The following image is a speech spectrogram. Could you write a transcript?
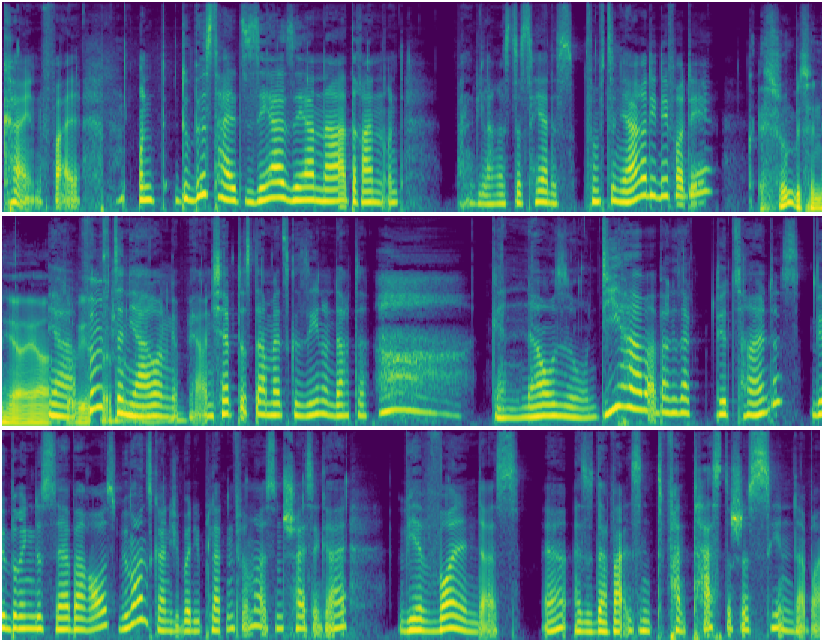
keinen Fall. Und du bist halt sehr, sehr nah dran. Und Mann, wie lange ist das her? Das 15 Jahre, die DVD? Ist schon ein bisschen her, ja. Ja, So wie es da 15 schon- Jahre ungefähr. Und ich habe das damals gesehen und dachte, oh, genau so. Und die haben aber gesagt, wir zahlen das, wir bringen das selber raus, wir machen es gar nicht über die Plattenfirma, ist uns scheißegal, wir wollen das. Ja, also da war, sind fantastische Szenen dabei.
